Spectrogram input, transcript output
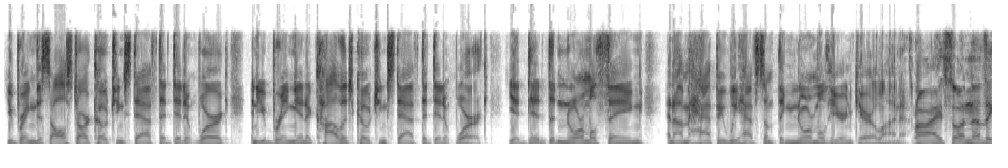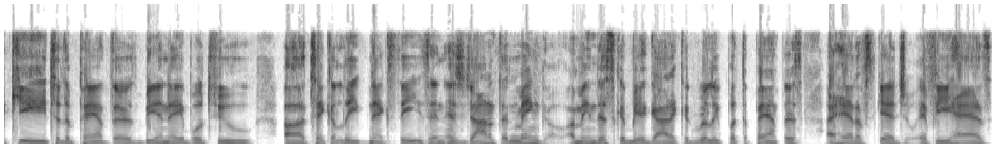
you bring this all star coaching staff that didn't work, and you bring in a college coaching staff that didn't work. You did the normal thing, and I'm happy we have something normal here in Carolina. All right, so another key to the Panthers being able to uh, take a leap next season is Jonathan Mingo. I mean, this could be a guy that could really put the Panthers ahead of schedule if he has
